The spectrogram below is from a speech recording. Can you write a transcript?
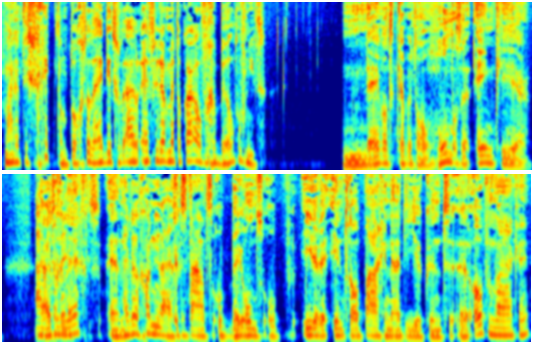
Maar dat is gek dan toch? Dat hij dit soort. Heeft u daar met elkaar over gebeld of niet? Nee, want ik heb het al 101 keer uitgelegd. En Hij wil gewoon niet luisteren. Het staat op, bij ons op iedere intro-pagina die je kunt uh, openmaken.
